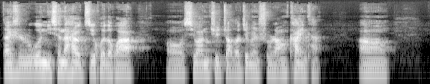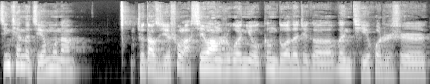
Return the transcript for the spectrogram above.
但是如果你现在还有机会的话，哦，希望你去找到这本书，然后看一看。嗯，今天的节目呢就到此结束了。希望如果你有更多的这个问题，或者是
